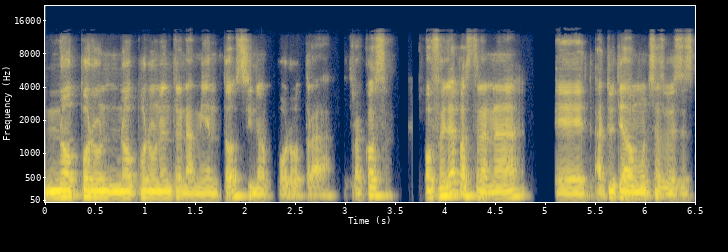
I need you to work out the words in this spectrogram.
no, por un, no por un entrenamiento, sino por otra, otra cosa. Ofelia Pastrana eh, ha tuiteado muchas veces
